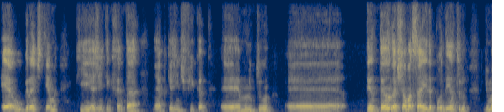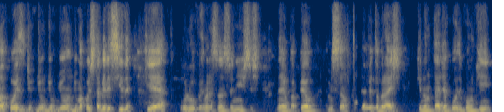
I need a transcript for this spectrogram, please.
é o grande tema que a gente tem que enfrentar, né? porque a gente fica é, muito é, tentando achar uma saída por dentro de uma coisa de, de, de, de, uma coisa estabelecida que é o lucro, a remuneração dos acionistas, né, o papel, a missão da Petrobras, que não está de acordo com o que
